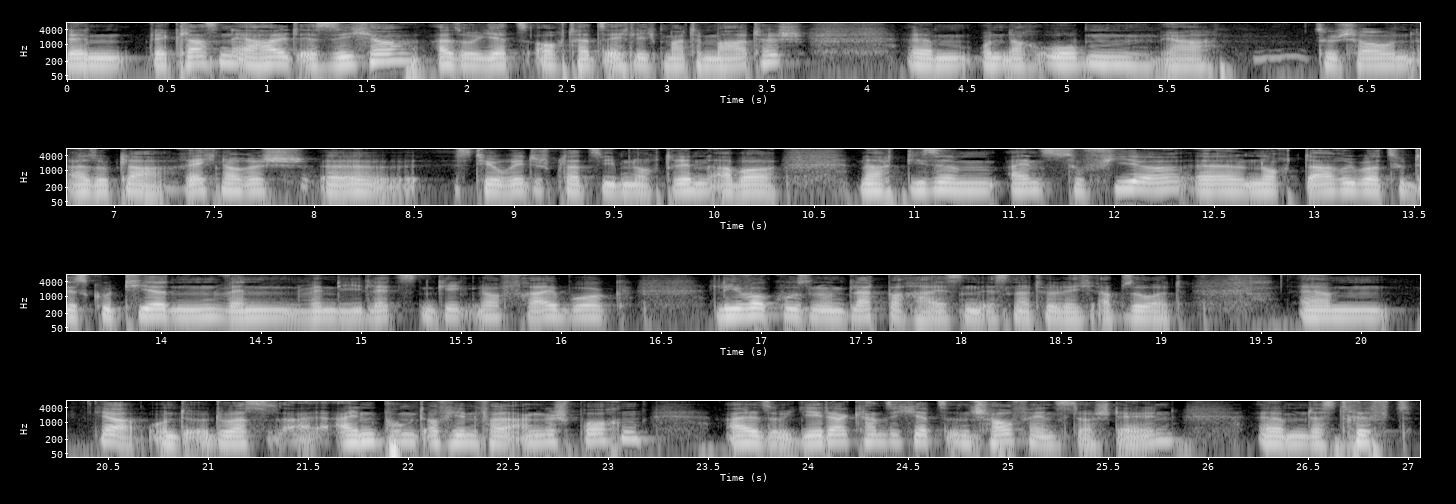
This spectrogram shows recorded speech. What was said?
Denn der Klassenerhalt ist sicher, also jetzt auch tatsächlich mathematisch. Ähm, und nach oben, ja, zu schauen. Also klar, rechnerisch äh, ist theoretisch Platz sieben noch drin, aber nach diesem 1 zu 4 äh, noch darüber zu diskutieren, wenn, wenn die letzten Gegner Freiburg, Leverkusen und Gladbach heißen, ist natürlich absurd. Ähm, ja, und du hast einen Punkt auf jeden Fall angesprochen. Also jeder kann sich jetzt ins Schaufenster stellen. Ähm, das trifft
